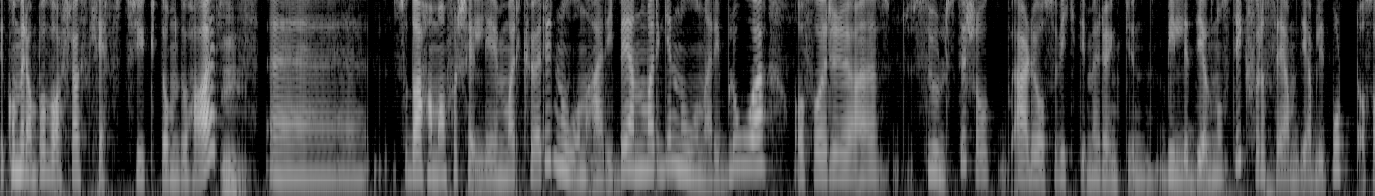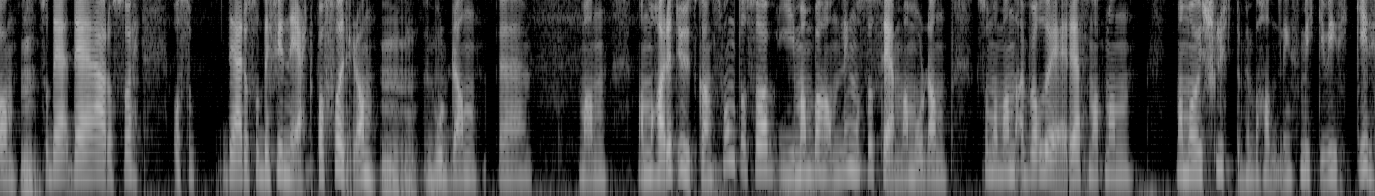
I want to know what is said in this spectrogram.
Det kommer an på hva slags kreftsykdom du har. Mm. Eh, så da har man forskjellige markører. Noen er i benmargen, noen er i blodet. Og for eh, svulster så er det også viktig med røntgen-billeddiagnostikk for å se om de har blitt borte og sånn. Mm. Så det, det, er også, også, det, er også, definert på forhånd Mm. hvordan eh, man, man har et utgangspunkt, og så gir man behandling, og så ser man hvordan Så må man evaluere, sånn at man man må jo slutte med behandling som ikke virker.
